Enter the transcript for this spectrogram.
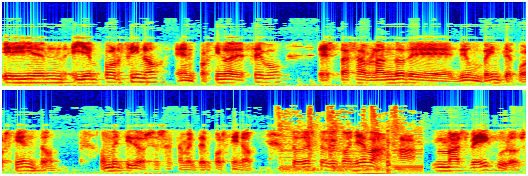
y en, y en porcino, en porcino de cebo, estás hablando de, de un 20%, un 22 exactamente en porcino. Todo esto que conlleva a más vehículos,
